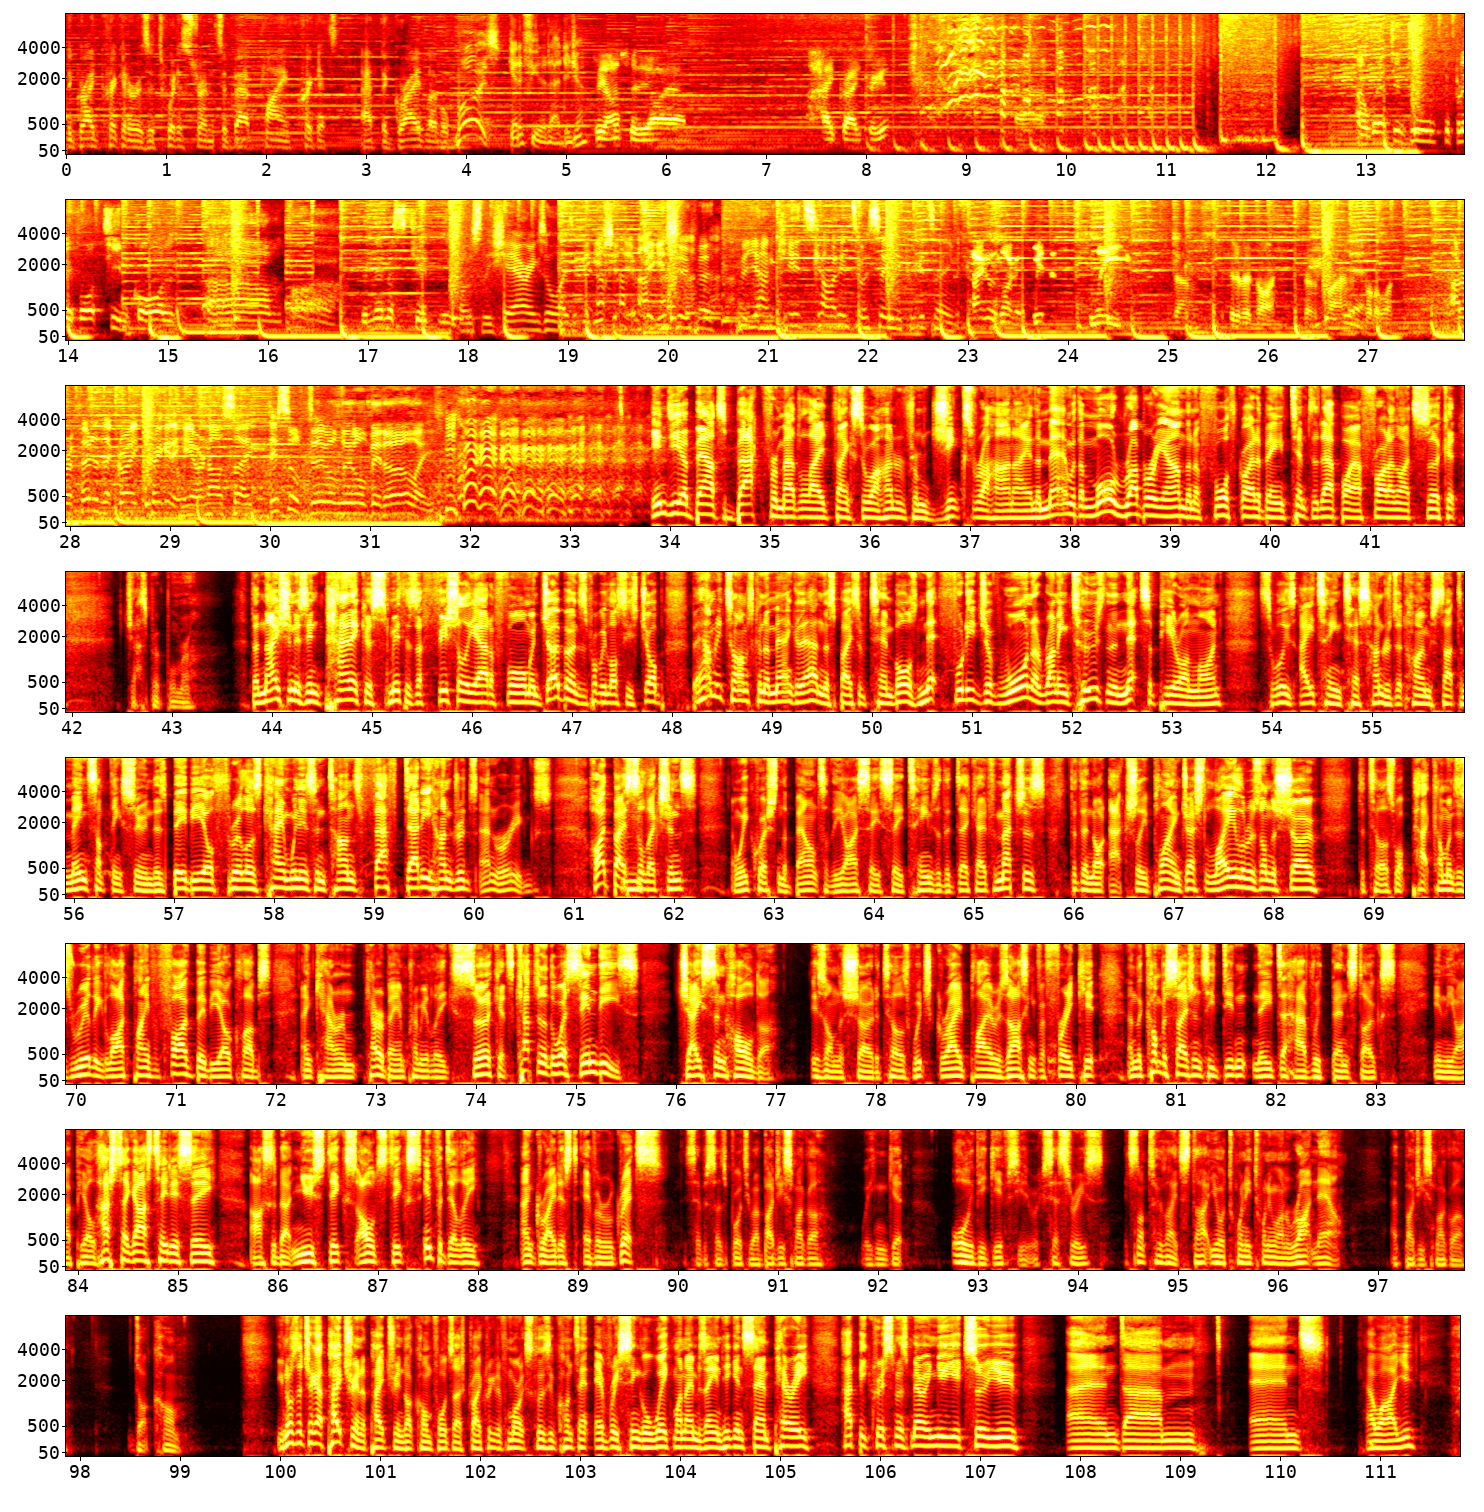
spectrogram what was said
The Grade Cricketer is a Twitter stream. It's about playing cricket at the grade level. Boys, Get a few today, did you? To be honest with you, I um, hate grade cricket. I went into to play for a team called um, oh, the name escaped me. obviously sharing's always a big issue, a big issue for, for young kids coming into a senior cricket team. Take it was like a witness leave. um, a bit of advice to the player. That's what I want. I refer to the great cricketer here and I'll say, this will do a little bit early. India bounced back from Adelaide thanks to 100 from Jinks Rahane, and the man with a more rubbery arm than a fourth grader being tempted at by a Friday night circuit, Jasprit Bumrah. The nation is in panic as Smith is officially out of form, and Joe Burns has probably lost his job. But how many times can a man get out in the space of 10 balls? Net footage of Warner running twos and the nets appear online. So will these 18 test hundreds at home start to mean something soon? There's BBL thrillers, Kane Williamson tons, Faf Daddy hundreds, and rigs. Height based mm. selections, and we question the balance of the ICC teams of the decade for matches that they're not actually playing. Josh Lalor is on the show to tell us what Pat Cummins is really like playing for five BBL clubs and Caribbean Premier League circuits. Captain of the West Indies, Jason Holder, is on the show to tell us which grade player is asking for free kit and the conversations he didn't need to have with Ben Stokes in the IPL. Hashtag AskTGC asks about new sticks, old sticks, infidelity, and greatest ever regrets. This episode is brought to you by Budgy Smuggler, you can get all of your gifts, your accessories. It's not too late. Start your 2021 right now at budgysmuggler.com. You can also check out Patreon at patreon.com forward slash Craig Cricket for more exclusive content every single week. My name is Ian Higgins, Sam Perry. Happy Christmas, Merry New Year to you. And, um, and how are you?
